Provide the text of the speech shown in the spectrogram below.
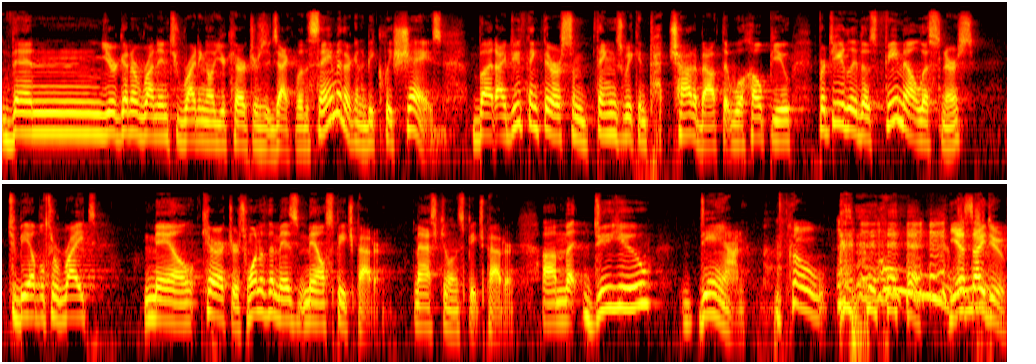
then you're going to run into writing all your characters exactly the same and they're going to be cliches. But I do think there are some things we can t- chat about that will help you, particularly those female listeners, to be able to write male characters. One of them is male speech pattern, masculine speech pattern. Um, do you, Dan? Oh. yes, I do.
